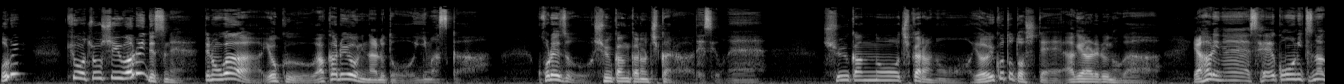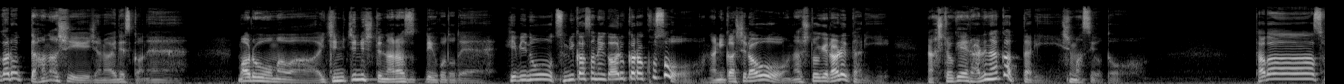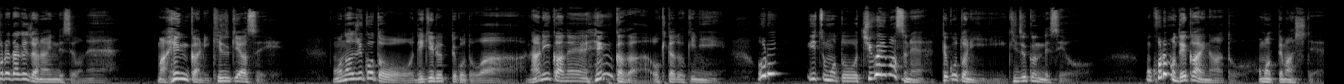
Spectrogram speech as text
あれ？今日は調子悪いですね。ってのがよくわかるようになると言いますか。これぞ習慣化の力ですよね。習慣の力の良いこととして挙げられるのが、やはりね、成功につながるって話じゃないですかね。まあ、ローマは一日にしてならずっていうことで、日々の積み重ねがあるからこそ何かしらを成し遂げられたり、成し遂げられなかったりしますよと。ただ、それだけじゃないんですよね。まあ、変化に気づきやすい。同じことをできるってことは、何かね、変化が起きた時に、あれ？いつもと違いますねってことに気づくんですよ。これもでかいなと思ってまして。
